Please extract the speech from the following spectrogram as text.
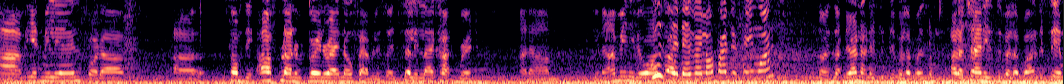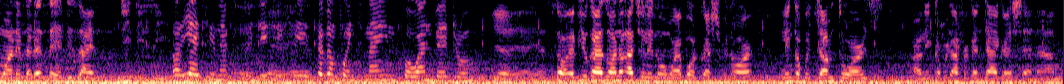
um, eight million for the uh, something off plan going right now, family. So it's selling like hot bread, and um, you know, what I mean, if you want, Who's the developer? The same ones? no, it's not, they're not this developer. It's some other Chinese developer, the same one them that they say design GTC. Oh yeah, I see next to Yeah, yeah, GTC. Seven point nine for one bedroom. Yeah, yeah, yeah. So if you guys want to actually know more about Greshvenor, link up with Jam Tours or link up with African Tigress, and um,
